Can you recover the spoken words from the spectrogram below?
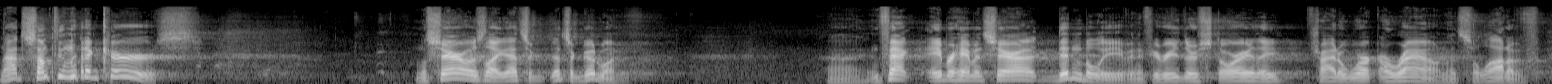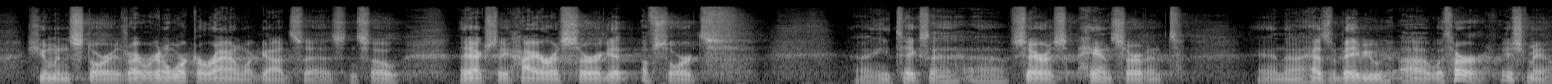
Not something that occurs. Well, Sarah was like, that's a, that's a good one. Uh, in fact, Abraham and Sarah didn't believe. And if you read their story, they try to work around. It's a lot of human stories, right? We're going to work around what God says. And so they actually hire a surrogate of sorts uh, he takes a, Sarah's hand servant and uh, has a baby uh, with her, Ishmael.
